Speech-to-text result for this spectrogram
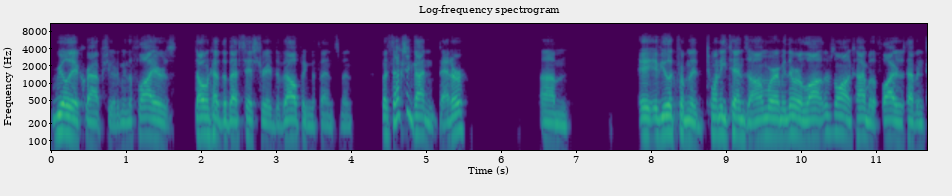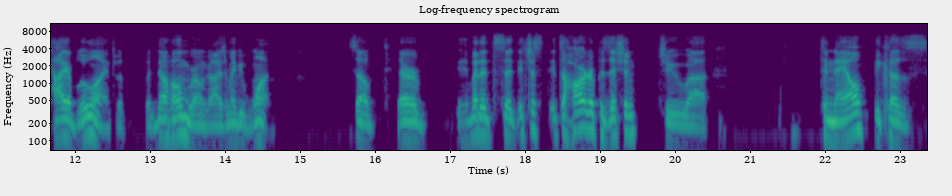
really a crapshoot. I mean, the Flyers don't have the best history of developing defensemen, but it's actually gotten better. Um, if you look from the 2010s onward, I mean, there were a long there was a long time where the Flyers just have entire blue lines with with no homegrown guys or maybe one. So they're but it's a, it's just it's a harder position to uh, to nail because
